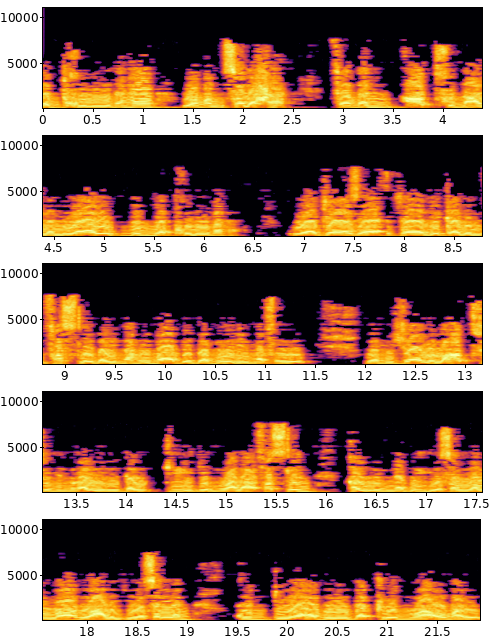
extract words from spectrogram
يدخلونها ومن صلح فمن عطف على الواو من يدخلونها وجاز ذلك للفصل بينهما بضمير المفعول. ومثال العطف من غير توكيد ولا فصل قول النبي صلى الله عليه وسلم كنت وأبو بكر وعمر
